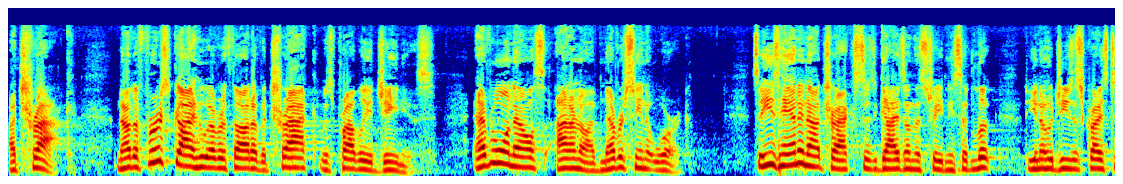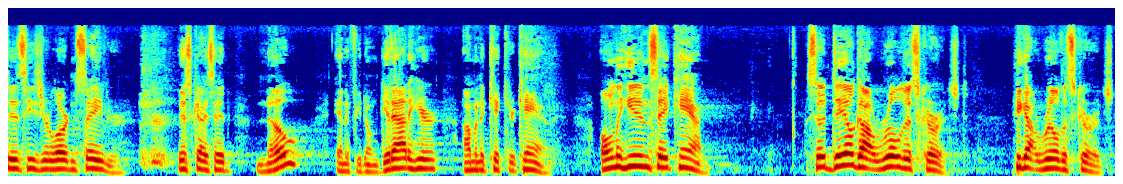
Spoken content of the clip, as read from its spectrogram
A track. Now, the first guy who ever thought of a track was probably a genius. Everyone else, I don't know, I've never seen it work. So he's handing out tracts to the guys on the street, and he said, Look, do you know who Jesus Christ is? He's your Lord and Savior. This guy said, No, and if you don't get out of here, I'm going to kick your can. Only he didn't say can. So Dale got real discouraged. He got real discouraged.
